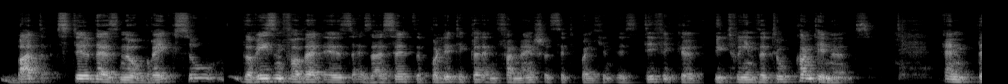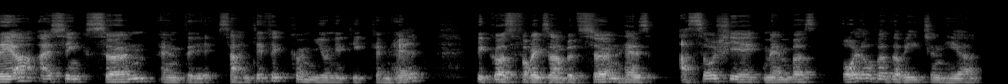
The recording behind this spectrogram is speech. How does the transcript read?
but still there's no breakthrough. The reason for that is, as I said, the political and financial situation is difficult between the two continents. And there, I think CERN and the scientific community can help because, for example, CERN has associate members all over the region here.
